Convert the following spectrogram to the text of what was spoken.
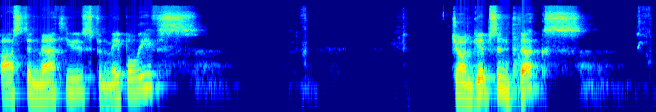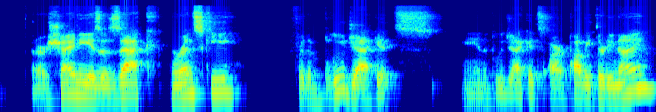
Auston Matthews for the Maple Leafs. John Gibson, Ducks. And our shiny is a Zach Werenski for the Blue Jackets. And the Blue Jackets are Pavi 39.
